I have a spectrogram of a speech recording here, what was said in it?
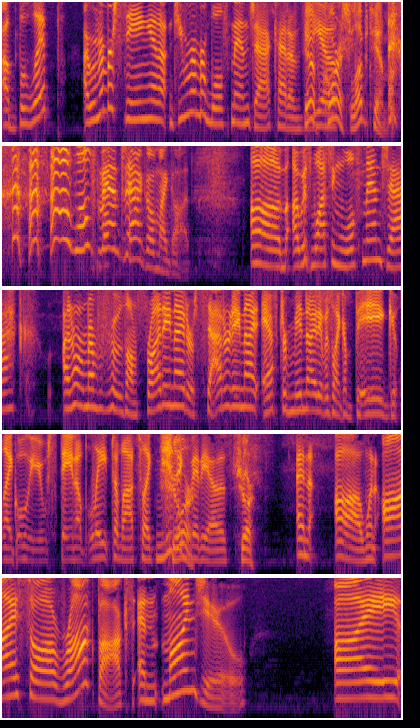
a blip. I remember seeing it. Do you remember Wolfman Jack had a video? Yeah, of course, loved him. Wolfman Jack. Oh my God. Um, I was watching Wolfman Jack. I don't remember if it was on Friday night or Saturday night after midnight. It was like a big, like, oh, you're staying up late to watch like music sure, videos. Sure. And uh, when I saw Rock Box, and mind you, I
